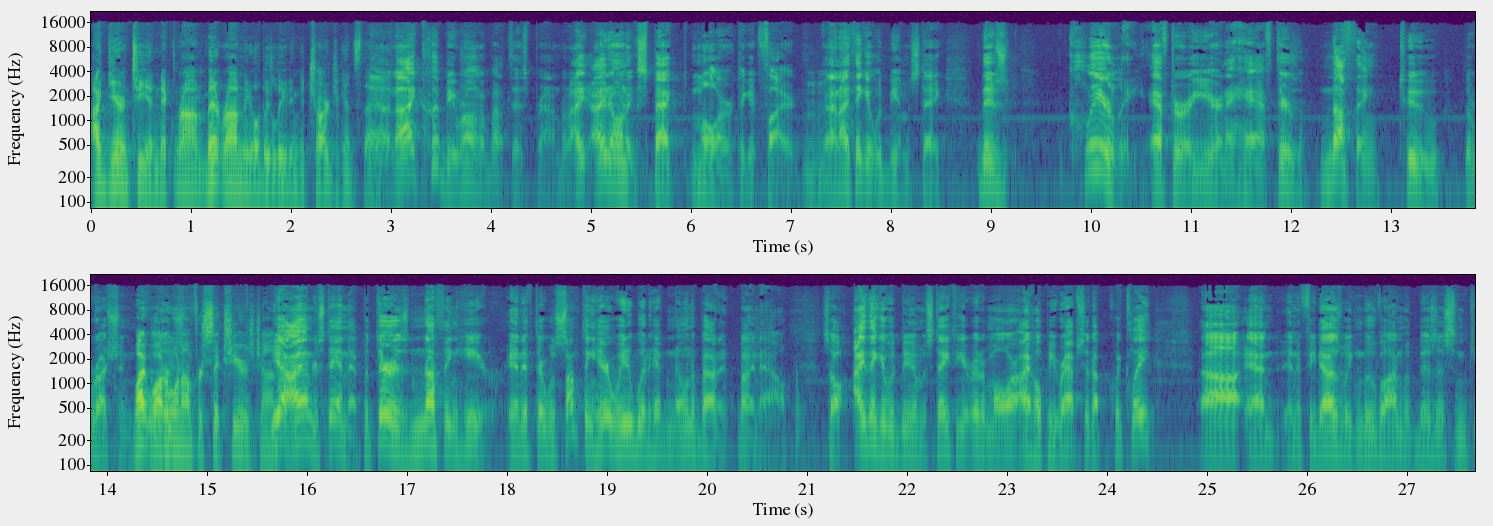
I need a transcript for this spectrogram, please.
I guarantee you Nick Rom- Mitt Romney will be leading the charge against that. Yeah, now I could be wrong about this, Brown, but I, I don't expect Mueller to get fired, Mm-hmm. and I think it would be a mistake. There's clearly, after a year and a half, there's nothing to the Russian. Whitewater went on for six years, John. Yeah, I understand that, but there is nothing here. And if there was something here, we would have known about it by now. So I think it would be a mistake to get rid of Mueller. I hope he wraps it up quickly. Uh, and, and if he does, we can move on with business and,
